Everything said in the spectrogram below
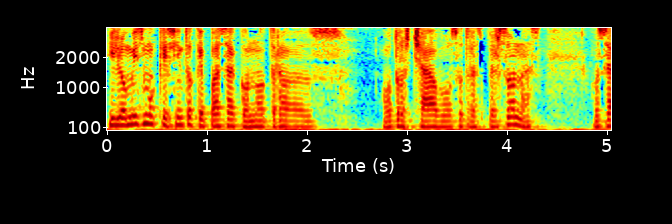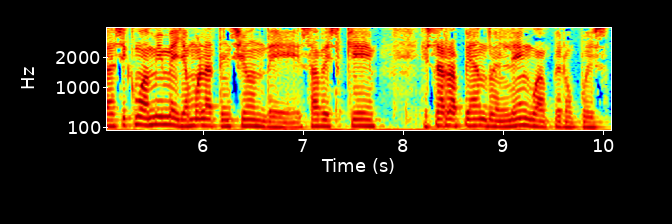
Y lo mismo que siento que pasa con otros, otros chavos, otras personas o sea, así como a mí me llamó la atención de, ¿sabes qué? Está rapeando en lengua, pero pues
